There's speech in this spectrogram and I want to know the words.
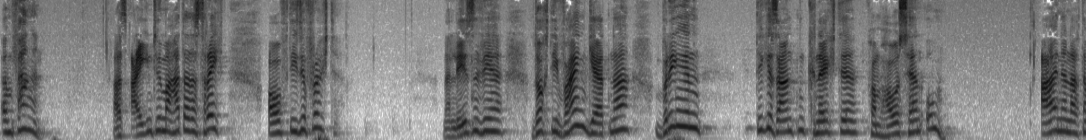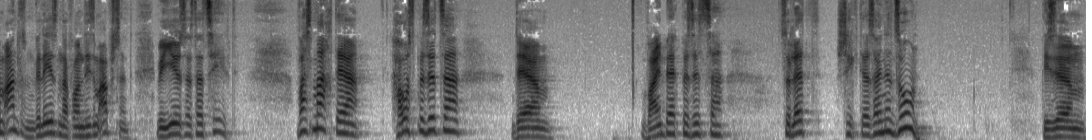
empfangen. Als Eigentümer hat er das Recht auf diese Früchte. Dann lesen wir, doch die Weingärtner bringen die gesandten Knechte vom Hausherrn um. Einer nach dem anderen. Wir lesen davon in diesem Abschnitt, wie Jesus es erzählt. Was macht der Hausbesitzer, der Weinbergbesitzer? Zuletzt schickt er seinen Sohn. Diese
